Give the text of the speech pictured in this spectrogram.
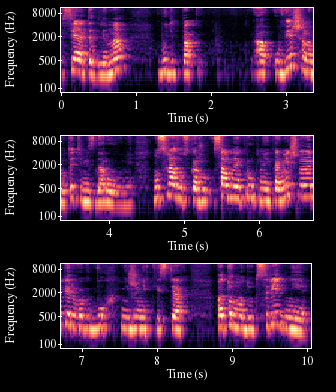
вся эта длина будет а, увешана вот этими здоровыми. Но сразу скажу, самые крупные, конечно, на первых двух нижних кистях, потом идут средние.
